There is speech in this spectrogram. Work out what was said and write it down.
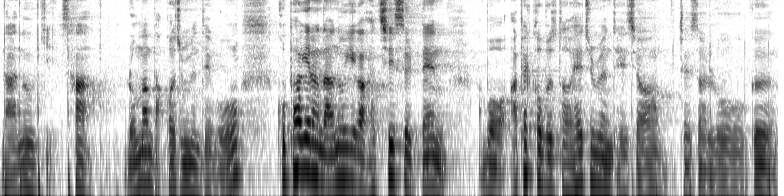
나누기 4로만 바꿔주면 되고 곱하기랑 나누기가 같이 있을 땐 뭐 앞에 거부터 해주면 되죠. 그래서 로그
